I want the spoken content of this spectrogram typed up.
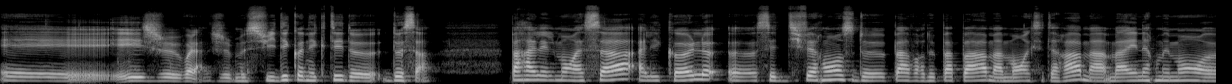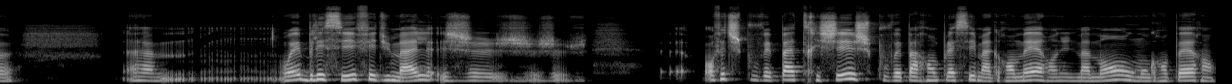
et, et, je, voilà, je me suis déconnectée de, de ça. Parallèlement à ça, à l'école, euh, cette différence de pas avoir de papa, maman, etc. m'a, énormément, euh, euh, ouais, blessée, fait du mal. je, en fait, je pouvais pas tricher, je pouvais pas remplacer ma grand-mère en une maman ou mon grand-père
